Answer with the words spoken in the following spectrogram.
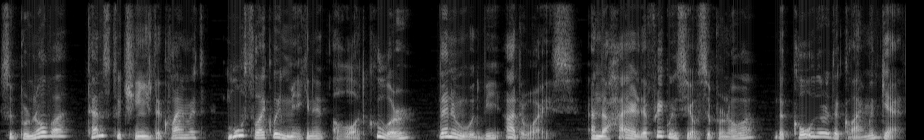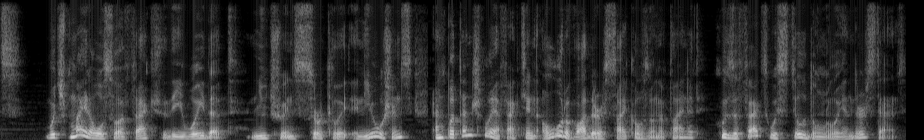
supernova tends to change the climate, most likely making it a lot cooler than it would be otherwise. And the higher the frequency of supernova, the colder the climate gets which might also affect the way that nutrients circulate in the oceans and potentially affecting a lot of other cycles on the planet whose effects we still don't really understand.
